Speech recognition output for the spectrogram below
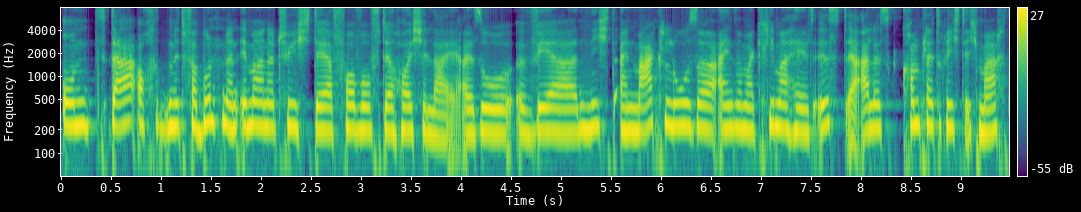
Und da auch mit verbunden dann immer natürlich der Vorwurf der Heuchelei. Also wer nicht ein makelloser, einsamer Klimaheld ist, der alles komplett richtig macht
